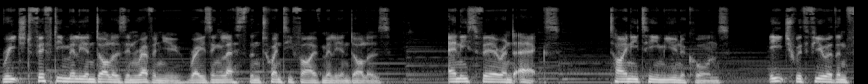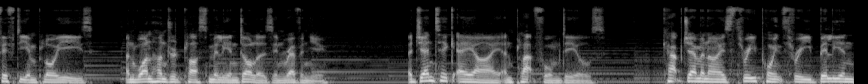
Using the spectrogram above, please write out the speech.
reached $50 million in revenue, raising less than $25 million. Anysphere and X, tiny team unicorns, each with fewer than 50 employees and 100 plus million dollars in revenue. Agentic AI and platform deals. Capgemini's $3.3 billion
